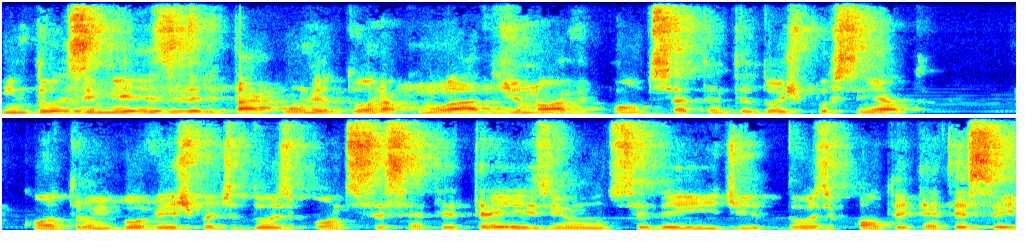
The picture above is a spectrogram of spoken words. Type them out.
Em 12 meses ele está com um retorno acumulado de 9,72% contra um Ibovespa de 12,63 e um CDI de 12,86.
